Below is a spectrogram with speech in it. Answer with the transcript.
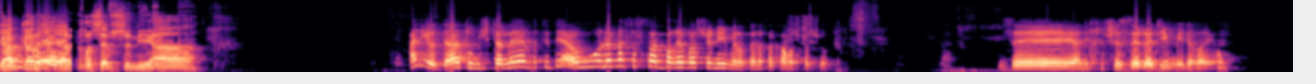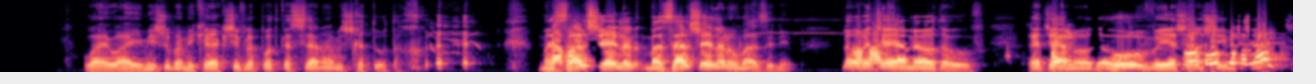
גם כמוהו, אני חושב שנהיה... אני יודעת, הוא משתלב, אתה יודע, הוא עולה מהספסל ברבע השני ונותן לך כמה שלושות. זה, אני חושב שזה רג'י מילר היום. וואי וואי, מישהו במקרה יקשיב לפודקאסט שלנו, הם ישחטו אותך. מזל, שאין לנו, מזל שאין לנו מאזינים. לא, רג'י היה מאוד אהוב. רג'י היה מאוד אהוב, ויש אנשים ש...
